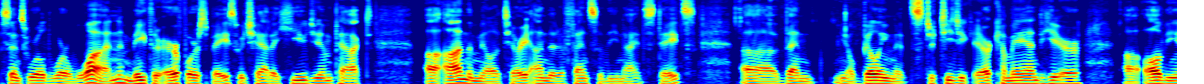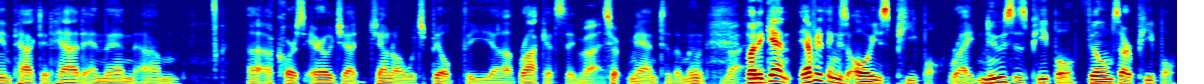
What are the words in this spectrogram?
since World War One, Mather Air Force Base, which had a huge impact uh, on the military, on the defense of the United States. Uh, then, you know, building the Strategic Air Command here, all the impact it had, and then, um, uh, of course, Aerojet General, which built the uh, rockets that Right. took man to the moon. Right. But again, everything is always people, right? News is people, films are people.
